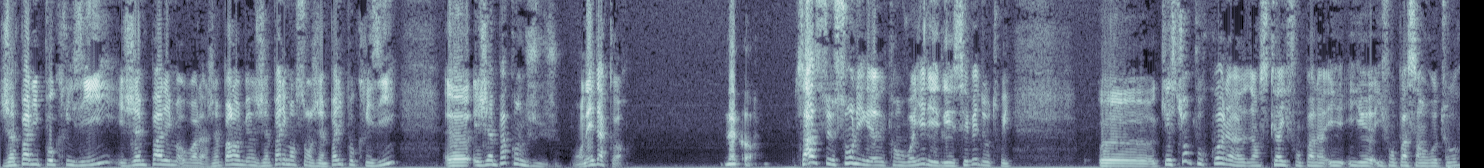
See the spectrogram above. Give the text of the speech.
j'aime pas l'hypocrisie, j'aime pas les mo- voilà j'aime pas j'aime pas les mensonges, j'aime pas l'hypocrisie euh, et j'aime pas qu'on me juge. On est d'accord. D'accord. Ça, ce sont les quand vous voyez les, les CV d'autrui. Euh, question pourquoi là, dans ce cas ils font pas la- ils, font pas ça en retour?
